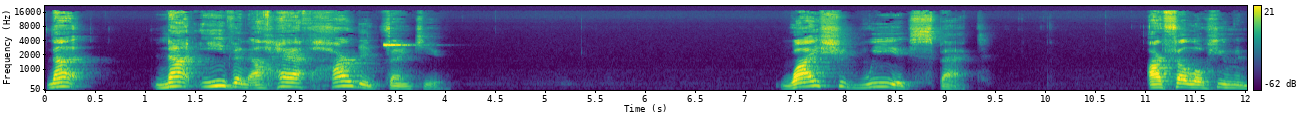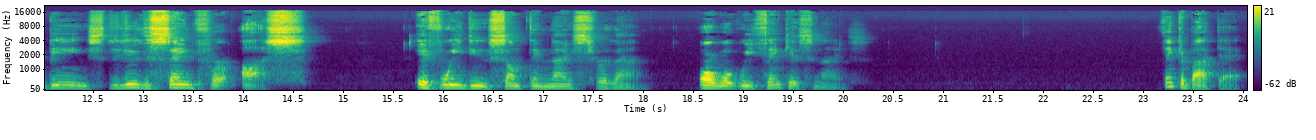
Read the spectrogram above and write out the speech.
Not not even a half hearted thank you. Why should we expect our fellow human beings to do the same for us if we do something nice for them or what we think is nice? Think about that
